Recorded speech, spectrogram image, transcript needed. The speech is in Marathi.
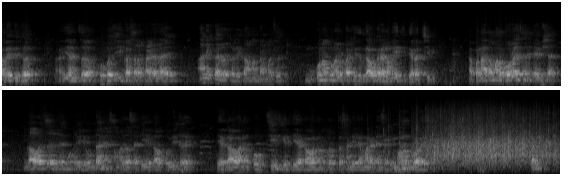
झालंय तिथं. यांचं खूपच इकासारा खाड्याला आहे. अनेक रखडे खडे कोणाकोणाला धामाचं गावकऱ्याला माहिती ते रातची बी. आपण आता मला बोलायचं नाही त्या विषयात. गावाचं लय मोठं योगदान या समाजासाठी. हे गाव पवित्र आहे. हे गावानं खूप चीज घेतली. या गावानं रक्त सांडलेल्या मराठ्यांसाठी म्हणून बोलायचं. पण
